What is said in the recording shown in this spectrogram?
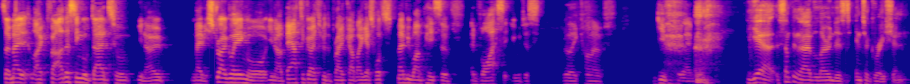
So, mate, like for other single dads who, you know, maybe struggling or, you know, about to go through the breakup, I guess what's maybe one piece of advice that you would just really kind of give to them? Yeah, something that I've learned is integration.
